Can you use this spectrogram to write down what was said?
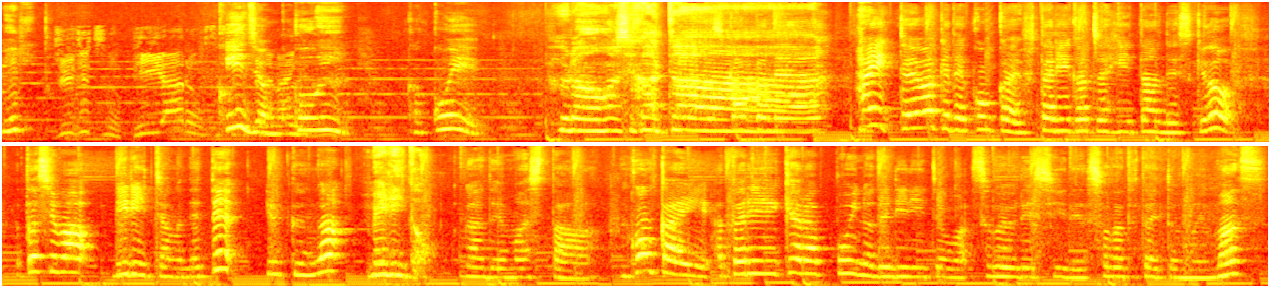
メリ呪術の PR をいいじゃんかっこいい。かっこいい。フラン欲しかった。はいというわけで今回2人ガチャ引いたんですけど私はリリーちゃんが寝てゆうくんがメリド。が出ました。今回当たりキャラっぽいのでリリーちゃんはすごい嬉しいです。育てたいと思います。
